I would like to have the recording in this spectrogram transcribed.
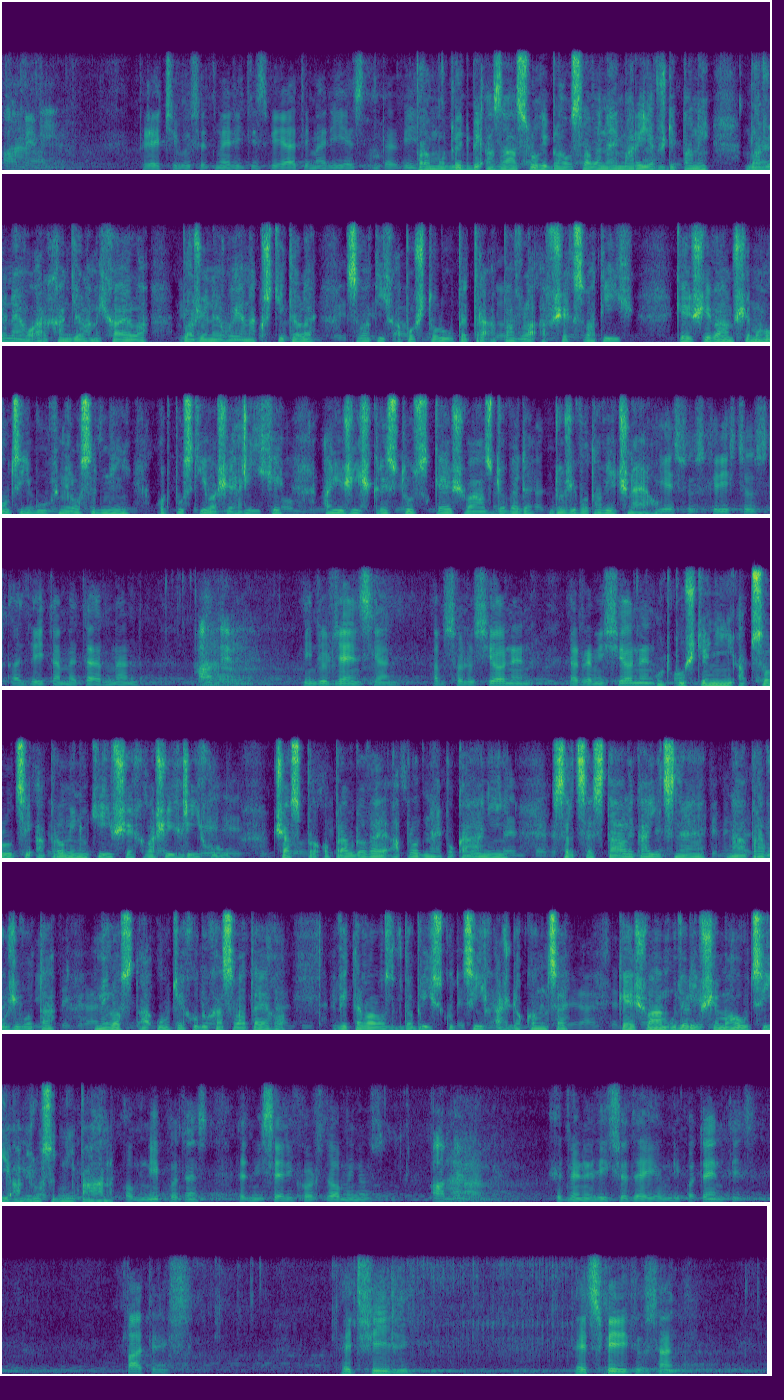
Amen. Pro modlitby a zásluhy blahoslavené Marie vždy Pany, blaženého archanděla Michaela, blaženého Jana Křtitele, svatých apoštolů Petra a Pavla a všech svatých, kéž je vám všemohoucí Bůh milosrdný, odpustí vaše hříchy a Ježíš Kristus kéž vás dovede do života věčného. Amen. Remissionem Odpuštění, absoluci a prominutí všech vašich hříchů, čas pro opravdové a plodné pokání, srdce stále kajícné, nápravu života, milost a útěchu Ducha Svatého, vytrvalost v dobrých skutcích až do konce, kéž vám udělí všemohoucí a milosrdný Pán. Amen. Et Dei Patris et Filii et Spiritus Sancti,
